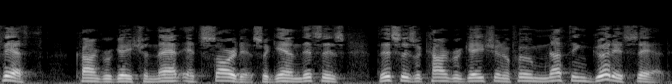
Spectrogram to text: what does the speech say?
fifth congregation, that at Sardis. Again, this is, this is a congregation of whom nothing good is said.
